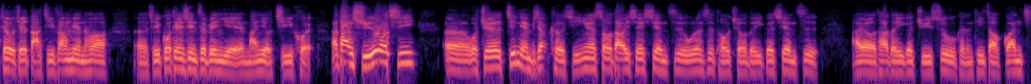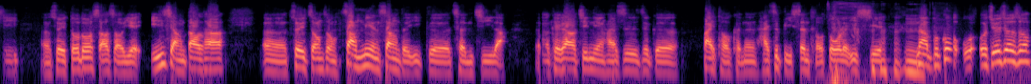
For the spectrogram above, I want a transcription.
所以我觉得打击方面的话，呃，其实郭天信这边也蛮有机会。那但许若曦，呃，我觉得今年比较可惜，因为受到一些限制，无论是投球的一个限制，还有他的一个局数可能提早关机，呃，所以多多少少也影响到他，呃，最终这种账面上的一个成绩啦。呃，可以看到今年还是这个败投可能还是比胜投多了一些。那不过我我觉得就是说，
